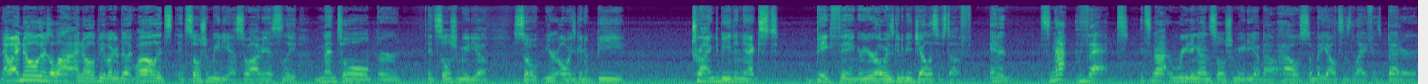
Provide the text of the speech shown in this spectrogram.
Now I know there's a lot I know people are gonna be like, well, it's it's social media, so obviously mental or it's social media, so you're always going to be trying to be the next big thing, or you're always going to be jealous of stuff. And it's not that. It's not reading on social media about how somebody else's life is better,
